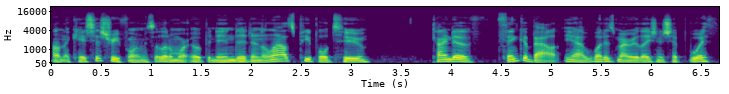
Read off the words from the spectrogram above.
on the case history form, it's a little more open ended and allows people to kind of think about, yeah, what is my relationship with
